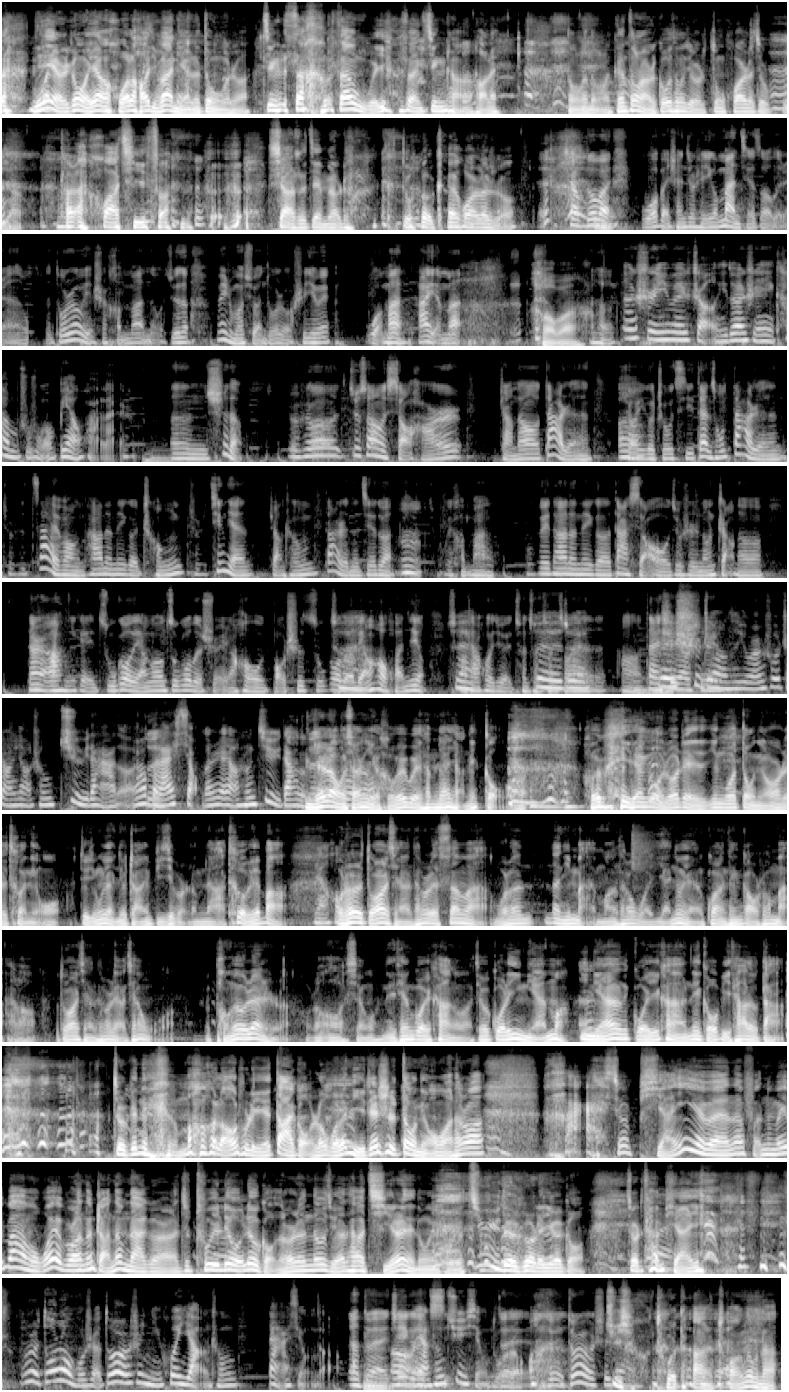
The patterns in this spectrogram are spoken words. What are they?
儿？您也是跟我一样活了好几万年的动物是吧？经三三五个月算经常，好嘞，懂了懂了。跟曾老师沟通就是种花的就是不一样，他是按花期算的，下次见面都是多肉开花的时候。差不多吧。我本身就是一个慢节奏的人，多肉也是很慢的。我觉得为什么喜欢多肉，是因为我慢，他也慢。好吧，但是因为长一段时间也看不出什么变化来，是吧？嗯，是的，就是说，就像小孩儿长到大人需要一嗯个周期，但从大人就是再往他的那个成，就是青年长成大人的阶段，嗯，就会很慢了。除非他的那个大小就是能长得，当然啊，你给足够的阳光、足够的水，然后保持足够的良好环境，对然后它会就蹿蹿蹿蹿对对蹿啊。但是，是这样子。有人说长养成巨大的，然后本来小的人养成巨大的。你这让我想起何为贵他们家养那狗了。何为贵一天跟我说，这英国斗牛这特牛，就永远就长一笔记本那么大，特别棒。然后我说这多少钱？他说这三万。我说那你买吗？他说我研究研究，过两天告诉我说买了。多少钱？他说两千五。朋友认识的。我说哦行，哪天过去看看吧。结果过了一年嘛，一年过去一看，那狗比他都大，就是跟那个猫和老鼠里那大狗似的。我说你这是斗牛吗？他说。嗨，就是便宜呗，那反正没办法，我也不知道能长那么大个儿。就出去遛遛狗的时候，人都觉得他要骑着那东西出去，巨大个儿的一个狗，就是贪便宜。不是多肉，不是多肉，是你会养成大型的，啊，对嗯这个嗯养成巨型多肉。对多肉是巨型多大？床那么大。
